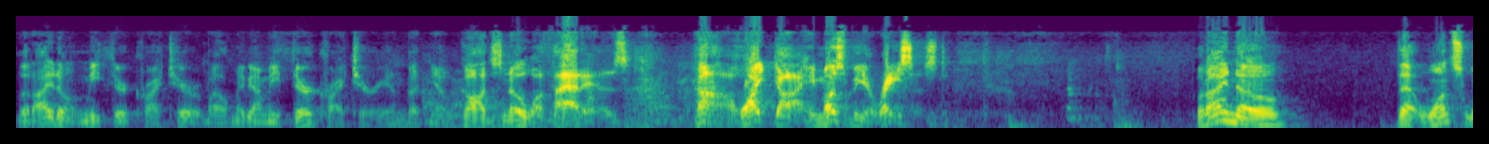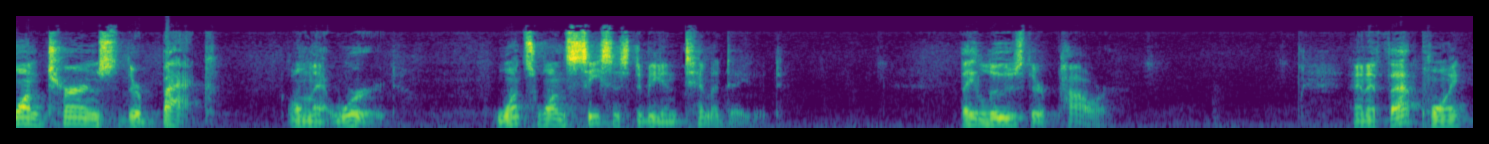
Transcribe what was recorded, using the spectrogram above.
that I don't meet their criteria. Well, maybe I meet their criterion, but you know, gods know what that is. Ah, a white guy, he must be a racist. But I know that once one turns their back on that word, once one ceases to be intimidated, they lose their power. And at that point,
